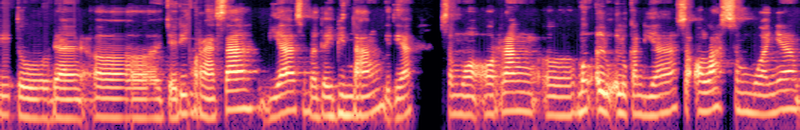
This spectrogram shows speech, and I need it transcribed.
gitu dan uh, jadi merasa dia sebagai bintang gitu ya, semua orang uh, mengeluh-elukan dia seolah semuanya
